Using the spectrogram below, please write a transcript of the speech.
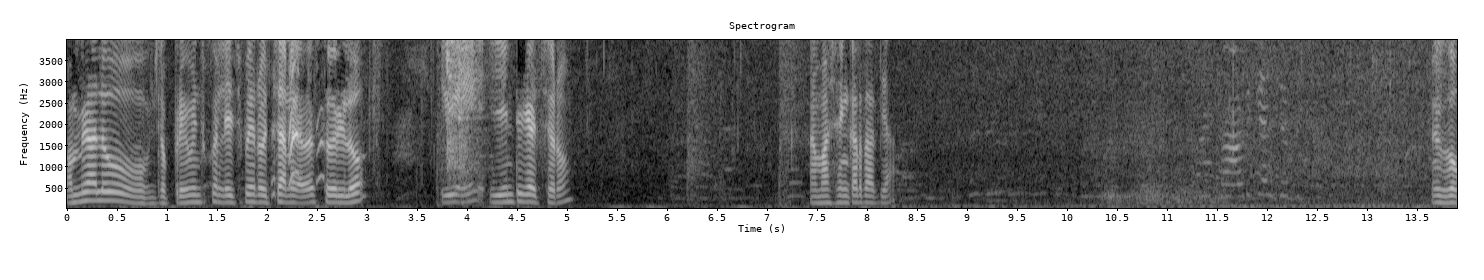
మమ్మీ వాళ్ళు ఇట్లా ప్రేమించుకొని లేచిపోయిన వచ్చాను కదా స్టోరీలో. ఇవి ఈ ఇంటికి వచ్చారు? మా శంకర్ తాత్య ఇగో.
